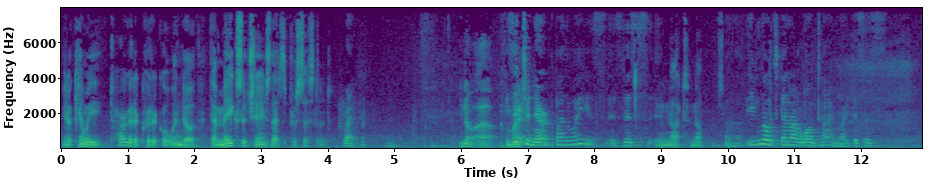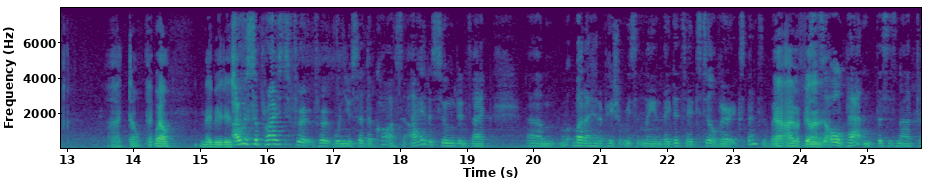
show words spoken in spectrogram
you know, can we target a critical window that makes a change that's persistent? Right. You know, uh, Is my- it generic, by the way? Is is this Not, no. it's uh, even though it's been out a long time, right? This is. I don't think. Well, maybe it is. I was surprised for, for when you said the cost. I had assumed, in fact, um, but I had a patient recently, and they did say it's still very expensive. But Yeah, I have a feeling this is an old patent. This is not. Uh,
